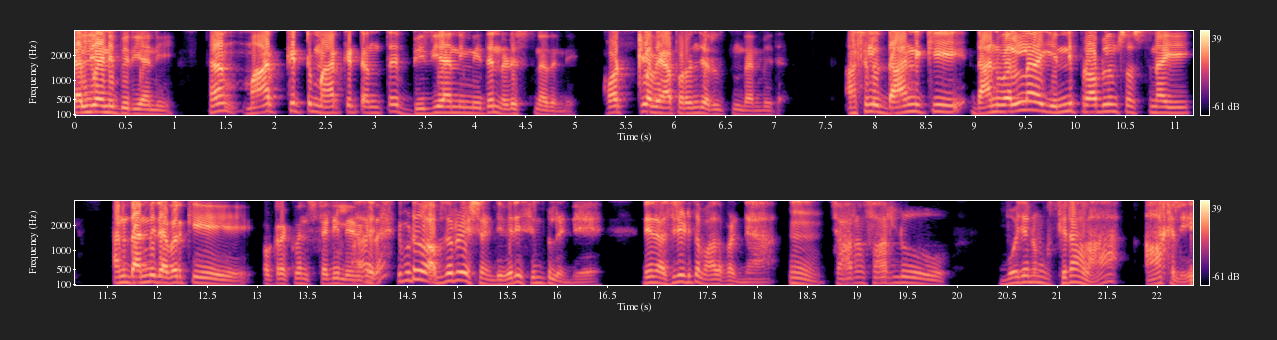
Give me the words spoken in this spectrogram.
కళ్యాణి బిర్యానీ మార్కెట్ మార్కెట్ అంతా బిర్యానీ మీదే నడుస్తున్నదండి. కోట్ల వ్యాపారం జరుగుతుంది దాని మీద. అసలు దానికి దానివల్ల ఎన్ని ప్రాబ్లమ్స్ వస్తున్నాయి? అని దాని మీద ఎవరికి ఒక రకమైన స్టడీ లేదు కదా? ఇప్పుడు అబ్జర్వేషన్ అండి వెరీ సింపుల్ అండి. నేను అసిడిటీతో బాధపడినా చాలా సార్లు భోజనం తినాలా? ఆకలి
